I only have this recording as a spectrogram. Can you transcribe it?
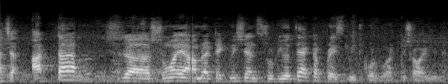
আচ্ছা আটটা সময় আমরা টেকনিশিয়ান স্টুডিওতে একটা প্রেস মিট করব আর কি সবাই মিলে।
